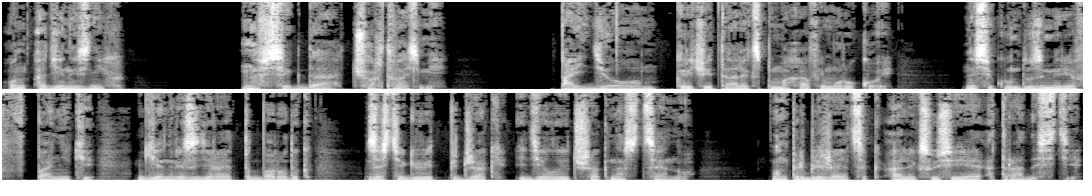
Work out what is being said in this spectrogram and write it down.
Он один из них. Навсегда, черт возьми. «Пойдем!» — кричит Алекс, помахав ему рукой. На секунду замерев в панике, Генри задирает подбородок, застегивает пиджак и делает шаг на сцену. Он приближается к Алексу, сияя от радости.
